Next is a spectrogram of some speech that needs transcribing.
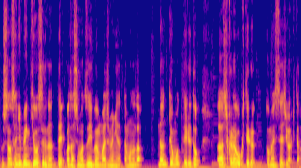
年の瀬に勉強するなんて私も随分真面目になったものだ。なんて思っていると、足立から起きてるとメッセージが来た。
